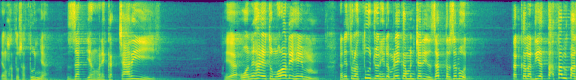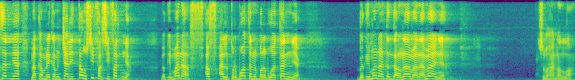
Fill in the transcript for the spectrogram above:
yang satu-satunya zat yang mereka cari. Ya wa nihayatu muradihim. Dan itulah tujuan hidup mereka mencari zat tersebut. Tatkala dia tak tampak zatnya maka mereka mencari tahu sifat-sifatnya. Bagaimana af'al perbuatan-perbuatannya. Bagaimana tentang nama-namanya subhanallah.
